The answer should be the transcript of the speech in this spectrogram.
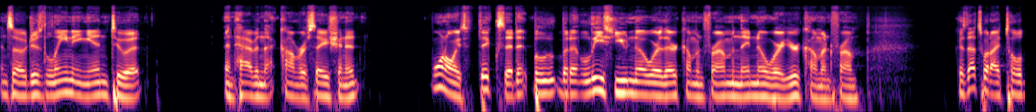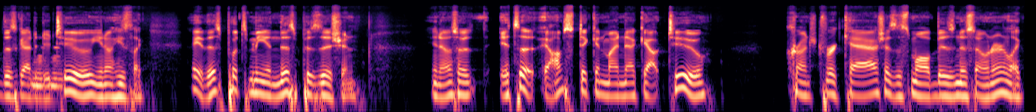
And so just leaning into it and having that conversation, it won't always fix it, it but at least you know where they're coming from and they know where you're coming from. Because that's what I told this guy to do mm-hmm. too. You know, he's like, "Hey, this puts me in this position." You know, so it's a I'm sticking my neck out too, crunched for cash as a small business owner. Like,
